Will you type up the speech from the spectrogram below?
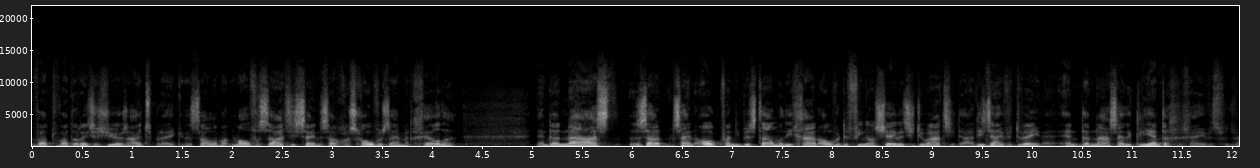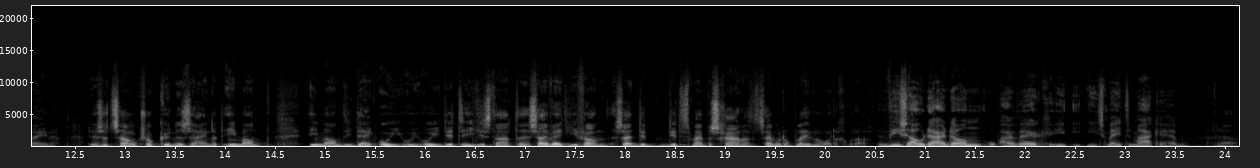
wat, wat de rechercheurs uitspreken. Er zal wat malversaties zijn, er zou geschoven zijn met gelden. En daarnaast zijn ook van die bestanden, die gaan over de financiële situatie daar. Die zijn verdwenen. En daarnaast zijn de cliëntengegevens verdwenen. Dus het zou ook zo kunnen zijn dat iemand, iemand die denkt: oei, oei, oei, dit, hier staat, uh, zij weet hiervan, zij, dit, dit is mij beschadigd, zij moet op leven worden gebracht. Wie zou daar dan op haar werk iets mee te maken hebben? Ja.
